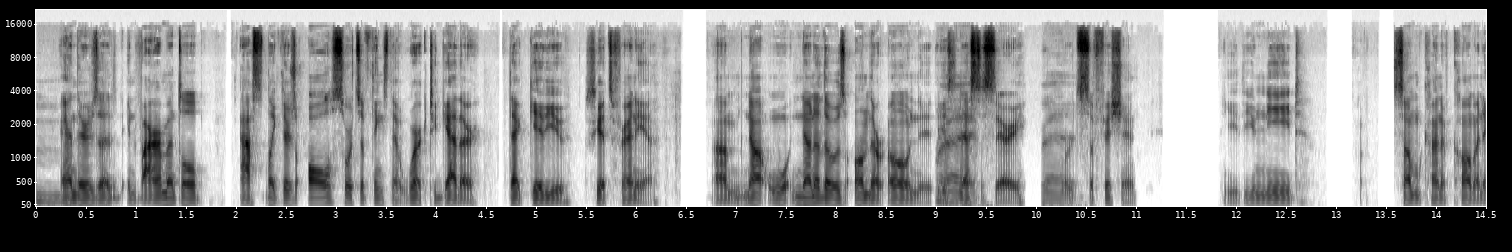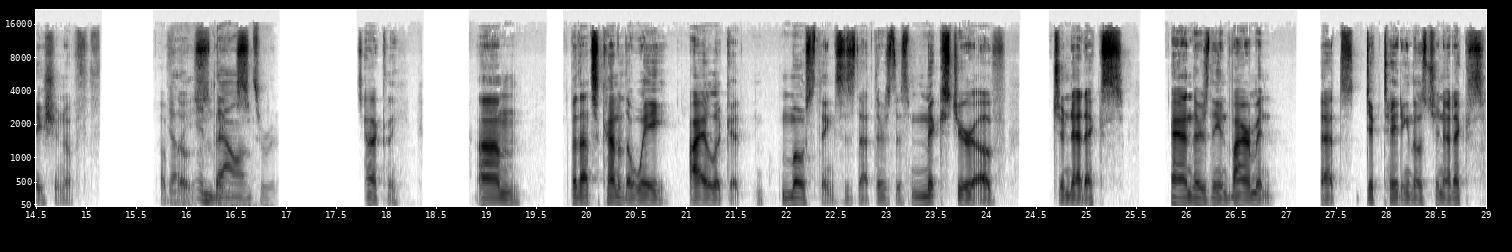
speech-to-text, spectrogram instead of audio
Mm. and there's an environmental as like there's all sorts of things that work together that give you schizophrenia um not none of those on their own is Right. necessary right or sufficient. You, you need some kind of combination of of yeah, those things. imbalance or Exactly. Um, but that's kind of the way I look at most things. Is that there's this mixture of genetics, and there's the environment that's dictating those genetics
